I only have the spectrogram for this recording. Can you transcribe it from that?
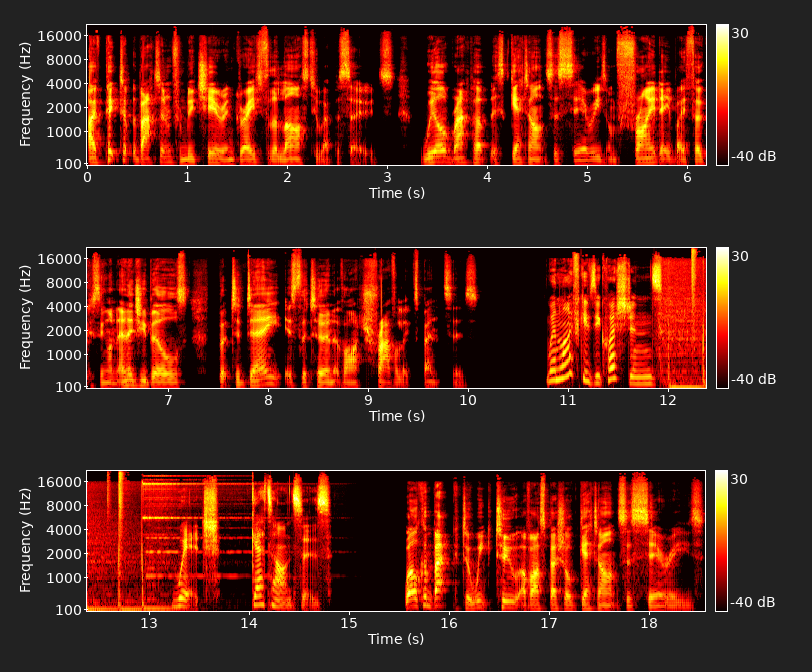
I've picked up the baton from Lucia and Grace for the last two episodes. We'll wrap up this Get Answers series on Friday by focusing on energy bills, but today it's the turn of our travel expenses. When life gives you questions, which Get Answers? Welcome back to week two of our special Get Answers series.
